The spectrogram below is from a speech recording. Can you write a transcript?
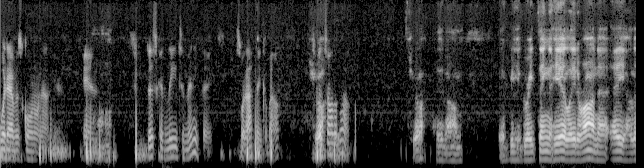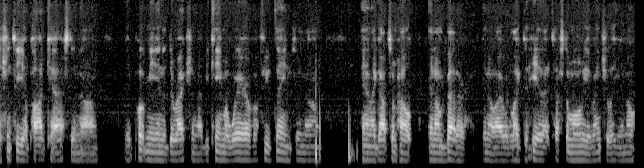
whatever's going on out here, and this can lead to many things. That's what I think about. That's Sure. what it's all about. Sure. It um it'd be a great thing to hear later on that hey, I listened to your podcast and um it put me in the direction. I became aware of a few things and um and I got some help and I'm better. You know, I would like to hear that testimony eventually, you know.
